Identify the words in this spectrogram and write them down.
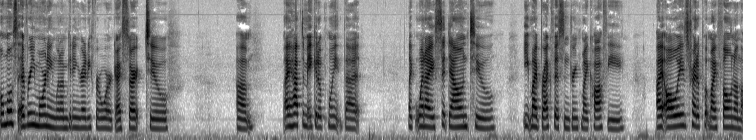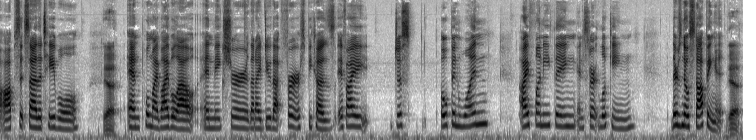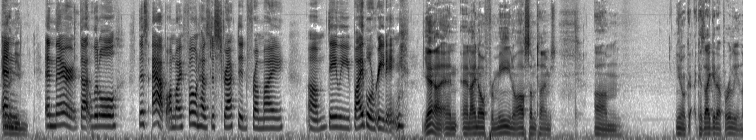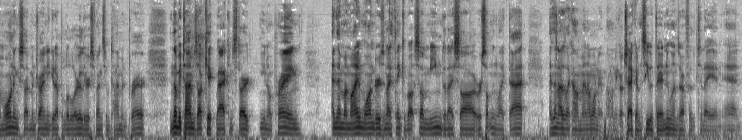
almost every morning when I'm getting ready for work, I start to um I have to make it a point that like when I sit down to eat my breakfast and drink my coffee, I always try to put my phone on the opposite side of the table yeah and pull my Bible out and make sure that I do that first because if I just open one iFunny thing and start looking, there's no stopping it. yeah and, And you and there, that little this app on my phone has distracted from my um, daily Bible reading. yeah and and i know for me you know i'll sometimes um you know because i get up early in the morning so i've been trying to get up a little earlier spend some time in prayer. And there'll be times i'll kick back and start you know praying and then my mind wanders and i think about some meme that i saw or something like that. And then i was like oh man i want to i want to go check and see what their new ones are for today. And and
